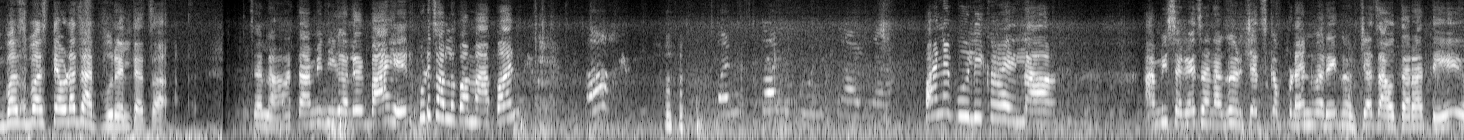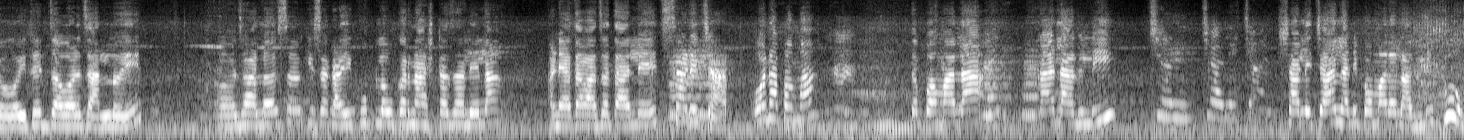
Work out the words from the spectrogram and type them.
बस बस तेवढाच हात पुरेल त्याचा. चला आता आम्ही निघालोय बाहेर. कुठे चाललो पामा आपण? पाणीपुरी खायला. आम्ही सगळेजण घरच्याच कपड्यांवर आहे घरच्याच अवतारात आहे. इथेच जवळ चाललोय. झालं असं की सकाळी खूप लवकर नाश्ता झालेला आणि आता वाजत आले साडेचार. हो ना पमा? तर पमाला काय लागली? शालेचाल आणि पमाला लागली भूक.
